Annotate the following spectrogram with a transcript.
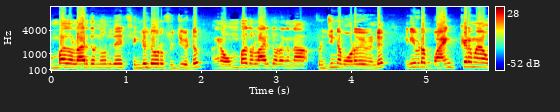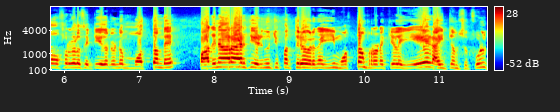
ഒമ്പത് തൊള്ളായിരത്തി തൊണ്ണൂറ് സിംഗിൾ ഡോർ ഫ്രിഡ്ജ് കിട്ടും. അങ്ങനെ ഒമ്പത് തൊള്ളായിരത്തി തുടങ്ങുന്ന ഫ്രിഡ്ജിന്റെ മോഡലുകളുണ്ട് ഇനി ഇവിടെ ഭയങ്കരമായ ഓഫറുകൾ സെറ്റ് ചെയ്തിട്ടുണ്ട്. മൊത്തം പതിനാറായിരത്തി എഴുന്നൂറ്റി പത്ത് രൂപ വരുന്ന ഈ മൊത്തം പ്രൊഡക്റ്റുകൾ ഏഴ് ഐറ്റംസ് ഫുൾ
